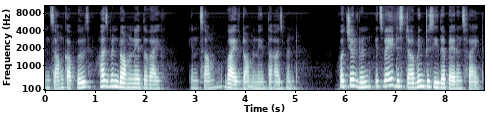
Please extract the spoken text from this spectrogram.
In some couples, husband dominate the wife. In some, wife dominate the husband. For children, it's very disturbing to see their parents fight.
